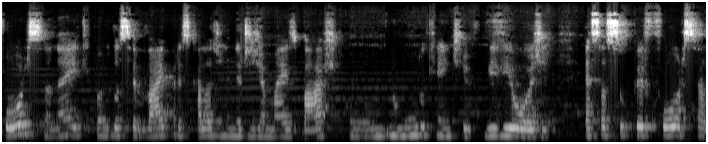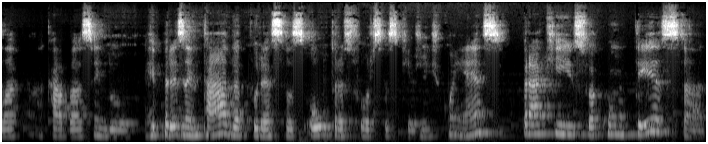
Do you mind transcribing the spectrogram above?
força, né? E que quando você vai para a escala de energia mais baixa, como no mundo que a gente vive hoje, essa super força ela acaba sendo representada por essas outras forças que a gente conhece. para que isso aconteça,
